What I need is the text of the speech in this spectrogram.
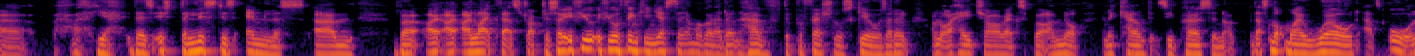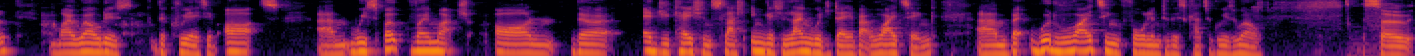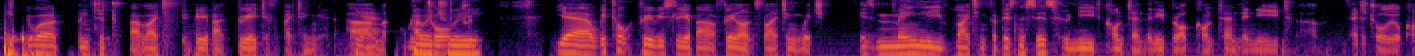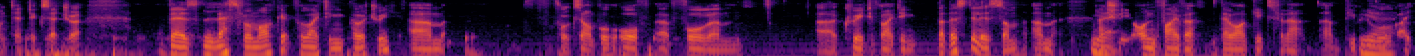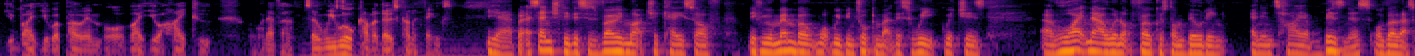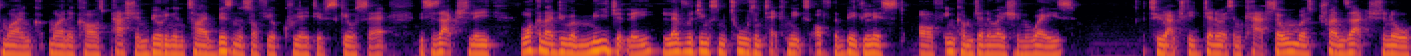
uh, yeah, there's the list is endless. Um, but I, I, I, like that structure. So if you if you're thinking yesterday, oh my god, I don't have the professional skills. I don't. I'm not a HR expert. I'm not an accountancy person. That's not my world at all. My world is the creative arts. Um, we spoke very much on the education slash English language day about writing, um, but would writing fall into this category as well? So you were going to talk about writing, it'd be about creative writing. Um, yeah, poetry. Talked, yeah, we talked previously about freelance writing, which is mainly writing for businesses who need content. They need blog content, they need um, editorial content, etc. There's less of a market for writing poetry, um, for example, or uh, for um, uh, creative writing but there still is some. Um, yeah. Actually, on Fiverr, there are gigs for that. Um, people yeah. who will write you, write you a poem or write you a haiku or whatever. So we will cover those kind of things. Yeah, but essentially, this is very much a case of if you remember what we've been talking about this week, which is uh, right now we're not focused on building an entire business, although that's mine, mine and Carl's passion, building an entire business off your creative skill set. This is actually what can I do immediately, leveraging some tools and techniques off the big list of income generation ways to actually generate some cash. So almost transactional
